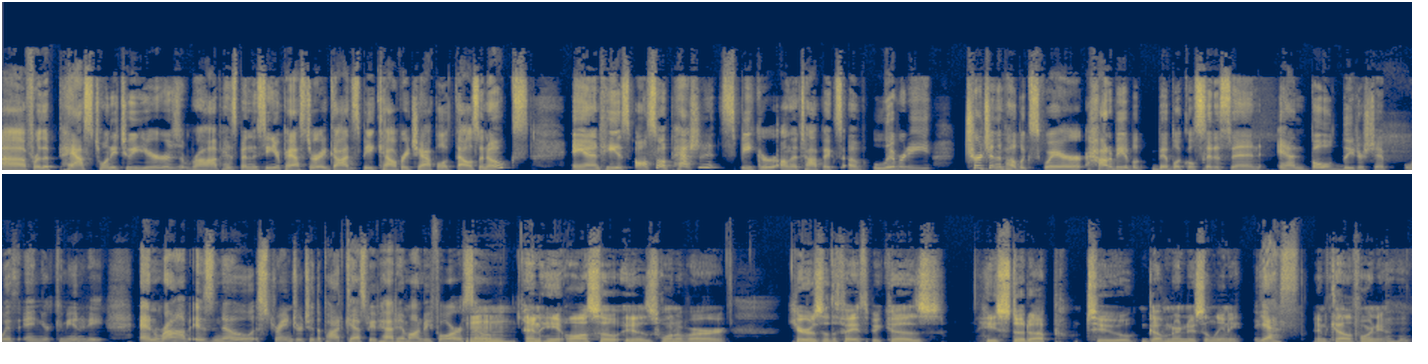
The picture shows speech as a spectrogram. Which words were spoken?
Uh, for the past 22 years, Rob has been the senior pastor at Godspeak Calvary Chapel at Thousand Oaks. And he is also a passionate speaker on the topics of liberty, church in the public square, how to be a biblical citizen, and bold leadership within your community. And Rob is no stranger to the podcast. We've had him on before. So, Mhm. And he also is one of our heroes of the faith because he stood up to Governor Mussolini yes. in California. Mhm.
